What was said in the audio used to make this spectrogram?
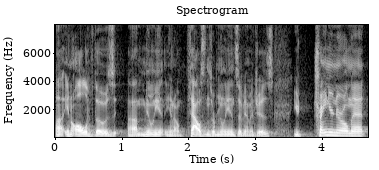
uh, in all of those uh, million, you know, thousands or millions of images. You train your neural net.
